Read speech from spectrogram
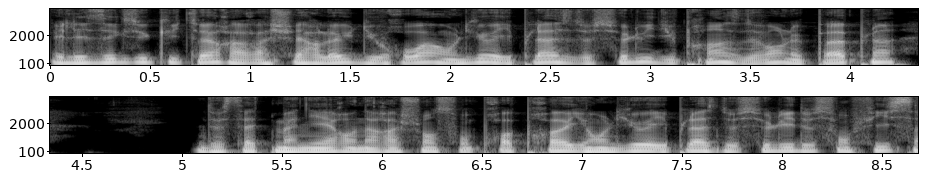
et les exécuteurs arrachèrent l'œil du roi en lieu et place de celui du prince devant le peuple. De cette manière, en arrachant son propre œil en lieu et place de celui de son fils,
